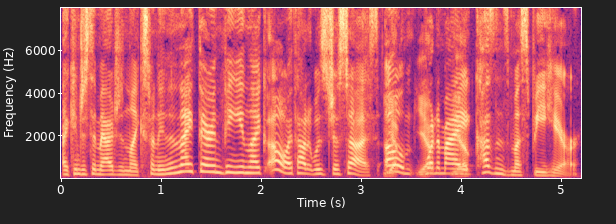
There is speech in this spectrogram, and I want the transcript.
I can just imagine like spending the night there and thinking like, oh, I thought it was just us. oh, yep, one of my cousins must be here.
